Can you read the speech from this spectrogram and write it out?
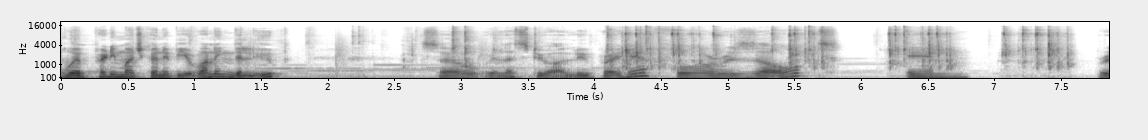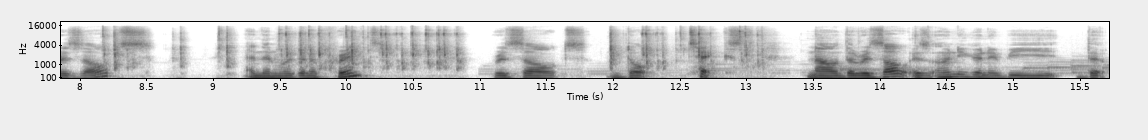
we're pretty much going to be running the loop. So let's do our loop right here for result in results and then we're going to print result dot text now the result is only going to be the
